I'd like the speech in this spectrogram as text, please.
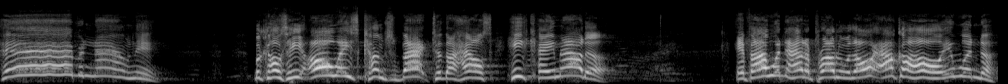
every now and then, because he always comes back to the house he came out of. If I wouldn't have had a problem with alcohol, it wouldn't have,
